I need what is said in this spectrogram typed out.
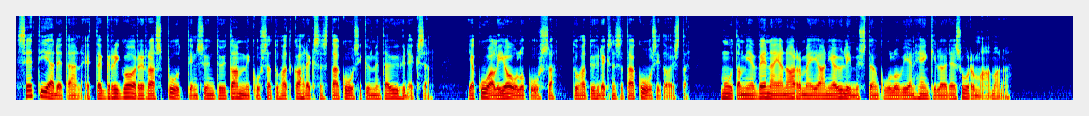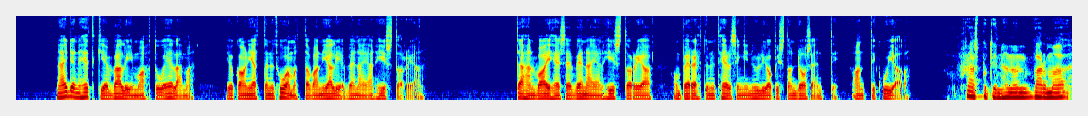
se tiedetään, että Grigori Rasputin syntyi tammikuussa 1869 ja kuoli joulukuussa 1916 muutamien Venäjän armeijaan ja ylimystöön kuuluvien henkilöiden surmaamana. Näiden hetkien väliin mahtuu elämä, joka on jättänyt huomattavan jäljen Venäjän historiaan. Tähän vaiheeseen Venäjän historiaa on perehtynyt Helsingin yliopiston dosentti Antti Kujala. Rasputinhan on varmaan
